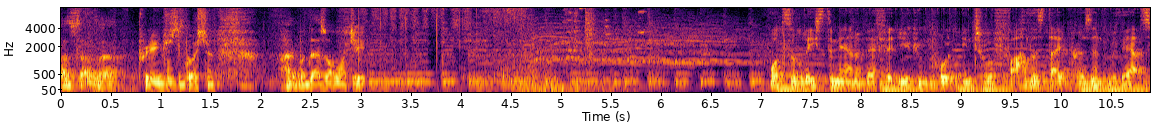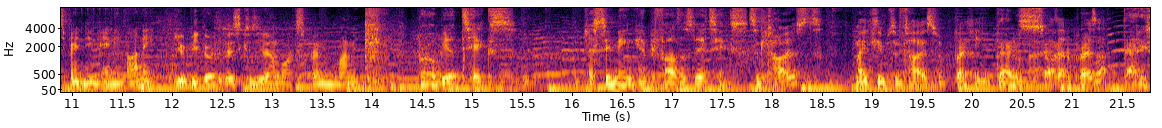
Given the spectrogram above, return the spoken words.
That was, that was a pretty interesting question. I hope my dad's not watching. What's the least amount of effort you can put into a Father's Day present without spending any money? You'd be good at this because you don't like spending money. Bro, it'll be a text. Just sending Happy Father's Day text. Some toast? Make him some toast for Becky? That is so- Is that a present? That is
